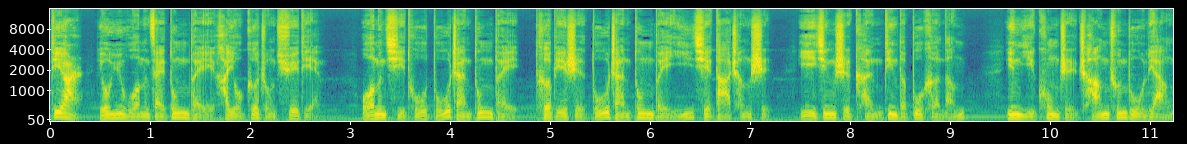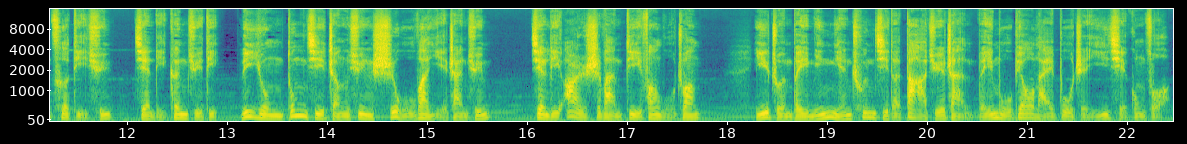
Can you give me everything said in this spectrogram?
第二，由于我们在东北还有各种缺点，我们企图独占东北，特别是独占东北一切大城市，已经是肯定的不可能。应以控制长春路两侧地区，建立根据地，利用冬季整训十五万野战军，建立二十万地方武装。以准备明年春季的大决战为目标来布置一切工作，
